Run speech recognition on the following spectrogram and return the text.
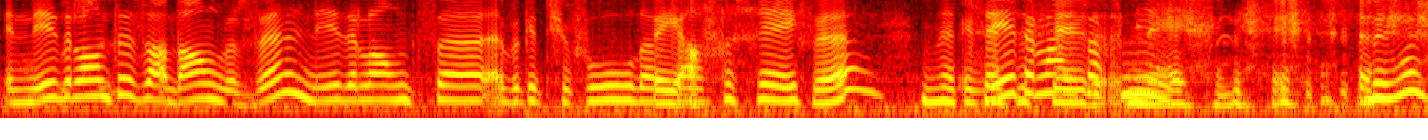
In Nederland is dat anders. Hè? In Nederland eh, heb ik het gevoel dat... Ben je dat- afgeschreven, hè? Met In 46 Nederland of Nee, Nee,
